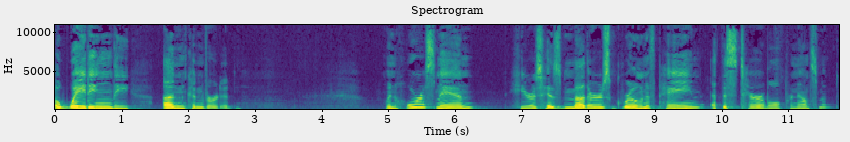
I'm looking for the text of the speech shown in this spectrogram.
awaiting the unconverted. When Horace Mann hears his mother's groan of pain at this terrible pronouncement,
